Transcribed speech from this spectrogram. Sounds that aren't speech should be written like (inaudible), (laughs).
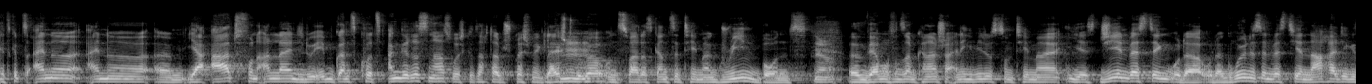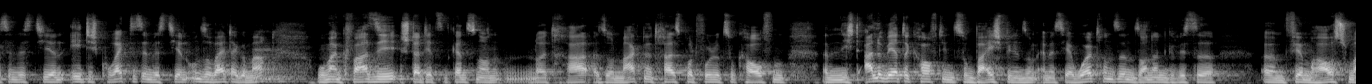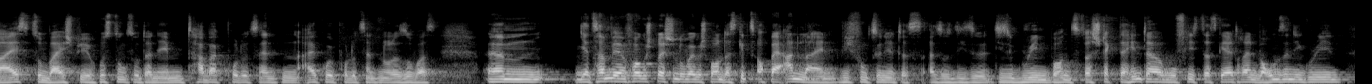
Jetzt gibt es eine, eine ähm, ja, Art von Anleihen, die du eben ganz kurz angerissen hast, wo ich gesagt habe, sprechen wir gleich mhm. drüber, und zwar das ganze Thema Green Bonds. Ja. Ähm, wir haben auf unserem Kanal schon einige Videos zum Thema ESG-Investing oder, oder grünes Investieren, nachhaltiges Investieren, ethisch korrektes Investieren und so weiter gemacht, mhm. wo man quasi statt jetzt ein ganz neutral, also ein marktneutrales Portfolio zu kaufen, ähm, nicht alle Werte kauft, die zum Beispiel in so einem MSCI World drin sind, sondern gewisse ähm, Firmen rausschmeißt, zum Beispiel Rüstungsunternehmen, Tabakproduzenten, Alkoholproduzenten oder sowas. Ähm, jetzt haben wir im Vorgespräch schon darüber gesprochen, das gibt's auch bei Anleihen. Wie funktioniert das? Also diese, diese Green Bonds, was steckt dahinter? Wo fließt das Geld rein? Warum sind die green?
